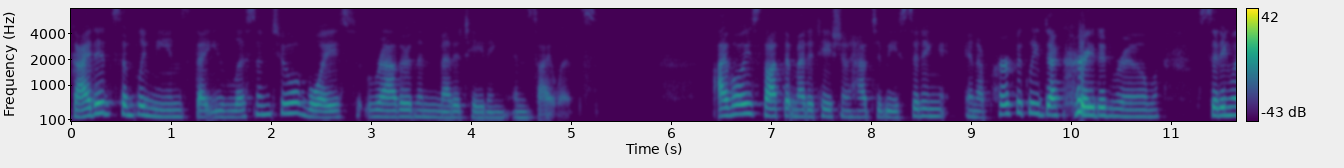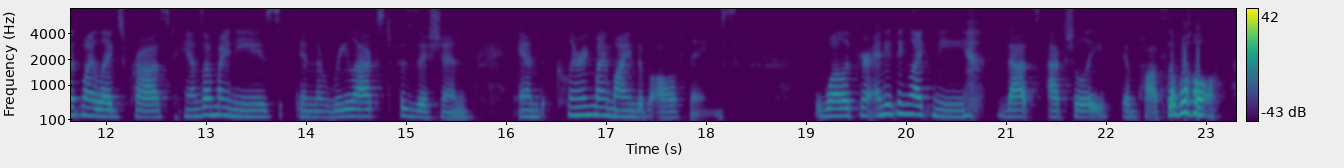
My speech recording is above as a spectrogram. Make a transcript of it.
Guided simply means that you listen to a voice rather than meditating in silence. I've always thought that meditation had to be sitting in a perfectly decorated room, sitting with my legs crossed, hands on my knees in the relaxed position, and clearing my mind of all things. Well, if you're anything like me, that's actually impossible.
